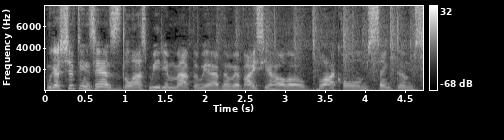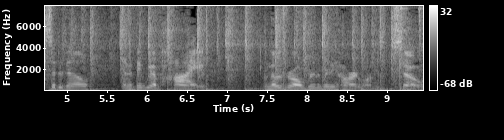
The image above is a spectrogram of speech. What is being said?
We got Shifting Sands is the last medium map that we have. Then we have Icy Hollow, Blackholm, Sanctum, Citadel, and I think we have Hive. And those are all really, really hard ones. So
